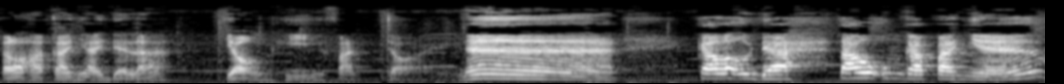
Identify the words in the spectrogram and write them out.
kalau Hakanya adalah Kyong Hee Fat Choi. Nah, kalau udah tahu ungkapannya,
